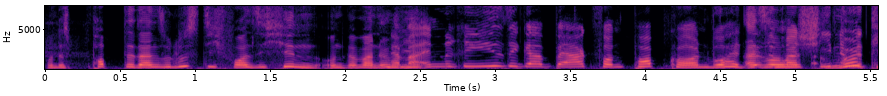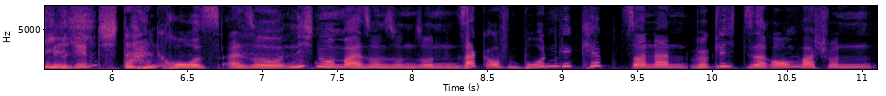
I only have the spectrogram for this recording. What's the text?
Und es poppte dann so lustig vor sich hin. Und wenn man Da irgendwie war ein riesiger Berg von Popcorn, wo halt Also, diese Maschine wirklich? drin stand. groß. Also nicht nur mal so, so, so ein Sack auf den Boden gekippt, sondern wirklich, dieser Raum war schon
